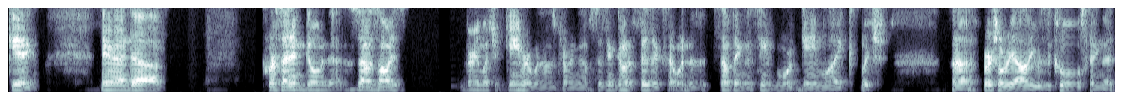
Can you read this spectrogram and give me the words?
gig and uh, of course i didn't go into that because i was always very much a gamer when i was growing up. So i didn't go into physics i went into something that seemed more game like which uh, virtual reality was the coolest thing that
